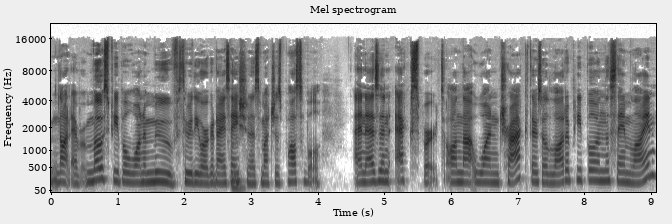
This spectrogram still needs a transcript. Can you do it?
not ever, most people want to move through the organization mm. as much as possible. And as an expert on that one track, there's a lot of people in the same line.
